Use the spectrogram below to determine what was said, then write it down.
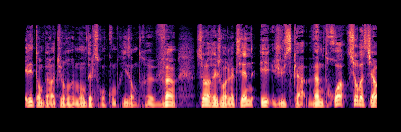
et les températures remontent, elles seront comprises entre 20 sur la région ajaxienne et jusqu'à 23 sur Bastia.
